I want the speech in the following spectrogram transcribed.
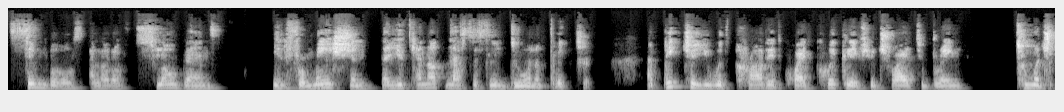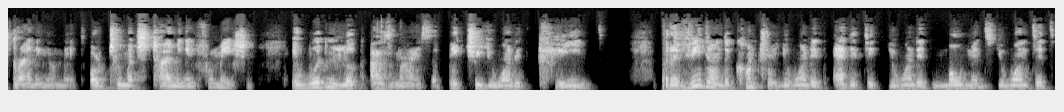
symbols, a lot of slogans, information that you cannot necessarily do on a picture. A picture you would crowd it quite quickly if you tried to bring too much branding on it or too much timing information. It wouldn't look as nice. A picture you want it cleaned. But a video, on the contrary, you want it edited, you want it moments, you want it,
